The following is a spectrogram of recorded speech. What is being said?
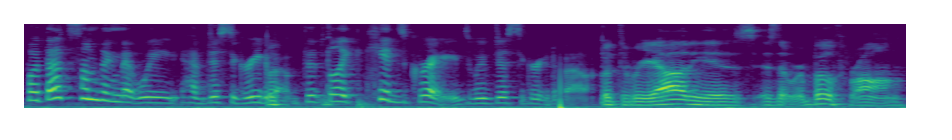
but that's something that we have disagreed But- about. That, like kids' grades, we've disagreed about. But the reality is is that we're both wrong.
